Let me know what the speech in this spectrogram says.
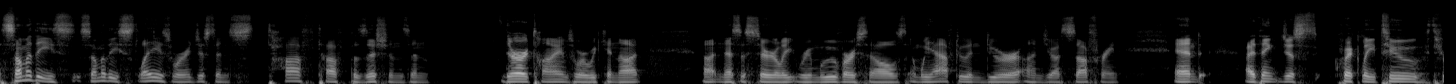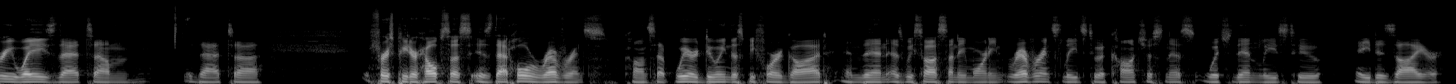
some of these some of these slaves were just in tough tough positions and there are times where we cannot uh, necessarily remove ourselves and we have to endure unjust suffering. And i think just quickly two three ways that um, that uh, first peter helps us is that whole reverence concept. We are doing this before god and then as we saw sunday morning reverence leads to a consciousness which then leads to a desire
